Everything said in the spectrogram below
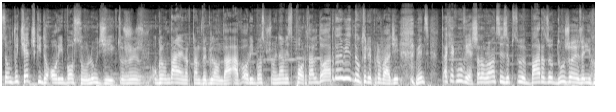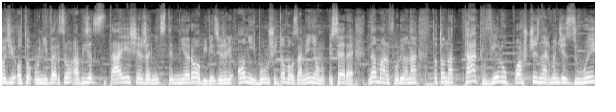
są wycieczki do Oribosu ludzi, którzy oglądają jak tam wygląda, a w Oribos przypominam jest portal do Ardenwindu, który prowadzi, więc tak jak mówię, Shadowlandsy zepsuły bardzo dużo, jeżeli chodzi o to uniwersum, a Blizzard zdaje się, że nic z tym nie robi, więc jeżeli oni bullshitowo zamienią Serę na Malfuriona, to to na tak wielu płaszczyznach będzie zły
